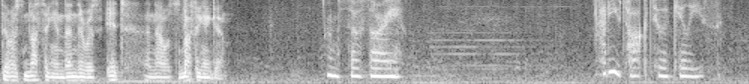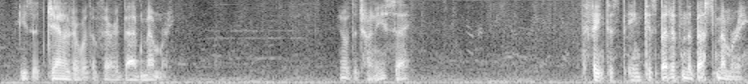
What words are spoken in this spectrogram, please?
There was nothing, and then there was it, and now it's nothing again. I'm so sorry. How do you talk to Achilles? He's a janitor with a very bad memory. You know what the Chinese say? The faintest ink is better than the best memory.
